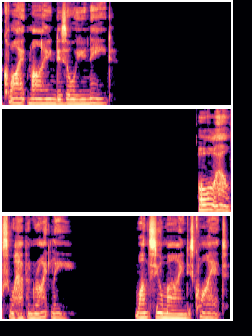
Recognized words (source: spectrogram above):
A quiet mind is all you need. All else will happen rightly once your mind is quiet.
